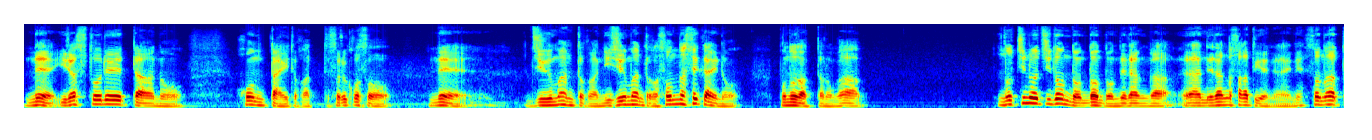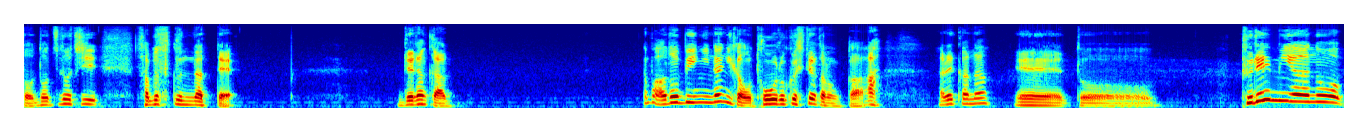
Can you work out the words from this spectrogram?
ね、イラストレーターの本体とかってそれこそ、ね、10万とか20万とかそんな世界のものだったのが、後々どんどんどんどん値段が、値段が下がってきたんじゃないね。その後、後々サブスクになって、で、なんか、やっぱアドビに何かを登録してたのか、あ、あれかな？えっ、ー、と、プレミアの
